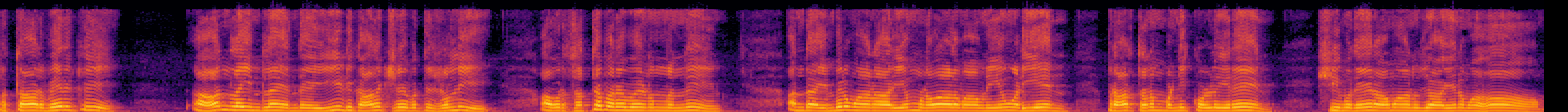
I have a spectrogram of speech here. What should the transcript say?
பத்தாறு பேருக்கு ஆன்லைனில் இந்த ஈடு காலக்ஷேபத்தை சொல்லி அவர் சத்த பெற வேணும்னு அந்த எம்பெருமானாரையும் மணவாள அடியேன் பிரார்த்தனம் பண்ணிக்கொள்ளுகிறேன் ஸ்ரீமதே ராமானுஜாய நமகாம்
